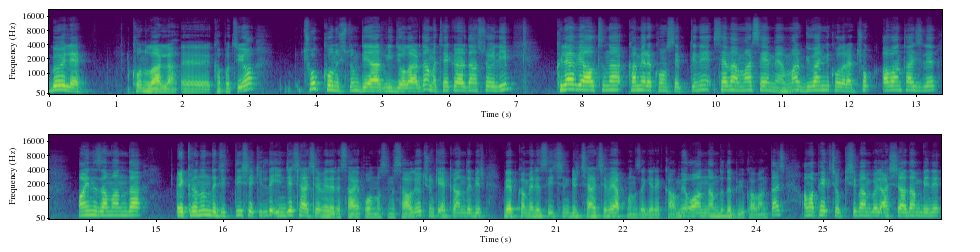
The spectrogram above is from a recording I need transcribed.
böyle konularla e, kapatıyor. Çok konuştum diğer videolarda ama tekrardan söyleyeyim. Klavye altına kamera konseptini seven var, sevmeyen var. Güvenlik olarak çok avantajlı. Aynı zamanda ekranın da ciddi şekilde ince çerçevelere sahip olmasını sağlıyor. Çünkü ekranda bir web kamerası için bir çerçeve yapmanıza gerek kalmıyor. O anlamda da büyük avantaj. Ama pek çok kişi ben böyle aşağıdan beni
